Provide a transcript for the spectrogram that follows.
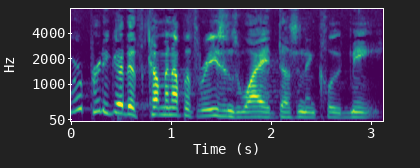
we're pretty good at coming up with reasons why it doesn't include me.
